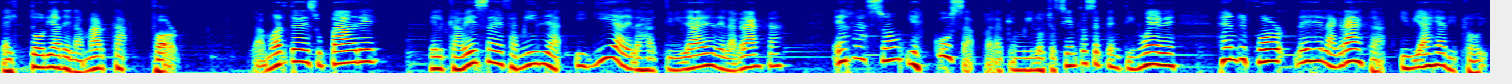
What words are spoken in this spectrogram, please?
la historia de la marca Ford. La muerte de su padre, el cabeza de familia y guía de las actividades de la granja, es razón y excusa para que en 1879 Henry Ford deje la granja y viaje a Detroit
